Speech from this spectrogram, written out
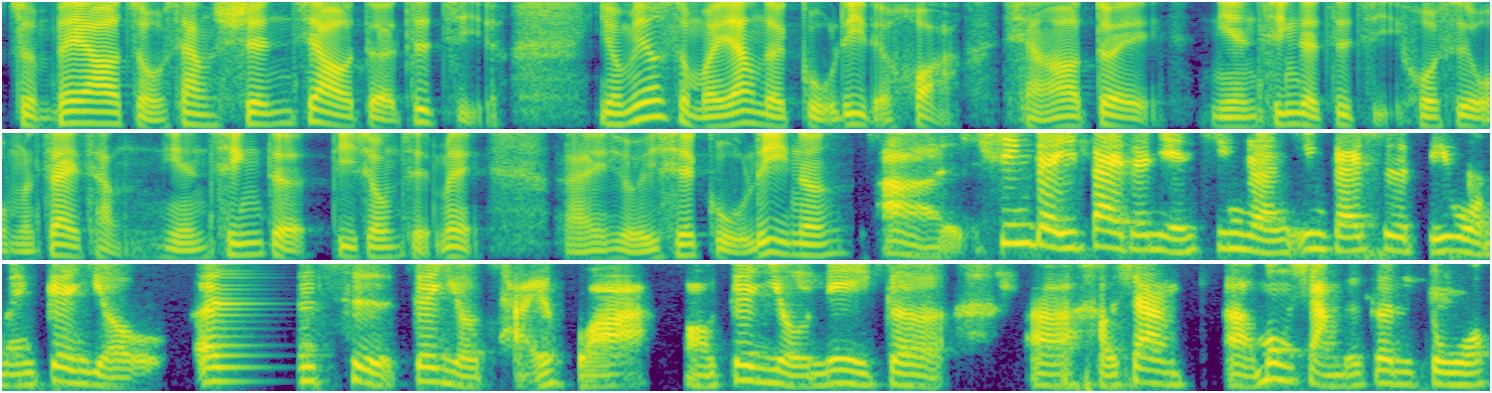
准备要走上宣教的自己，有没有什么样的鼓励的话，想要对？年轻的自己，或是我们在场年轻的弟兄姐妹，来有一些鼓励呢？啊，新的一代的年轻人应该是比我们更有恩赐、更有才华，哦，更有那个啊，好像啊，梦想的更多。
